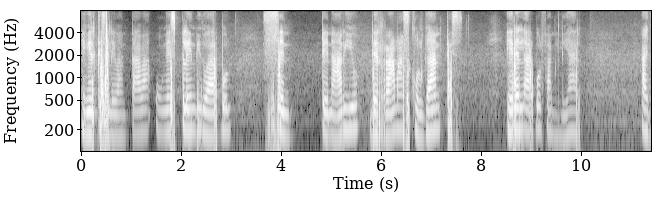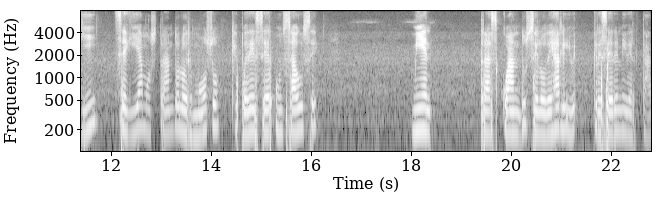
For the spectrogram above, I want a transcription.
en el que se levantaba un espléndido árbol centenario de ramas colgantes. Era el árbol familiar. Allí seguía mostrando lo hermoso que puede ser un sauce mientras cuando se lo deja crecer en libertad.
